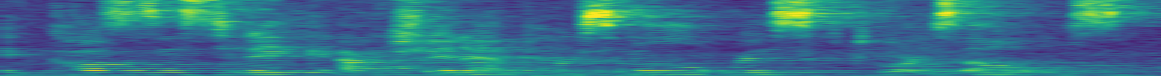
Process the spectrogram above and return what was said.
it causes us to take action at personal risk to ourselves.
